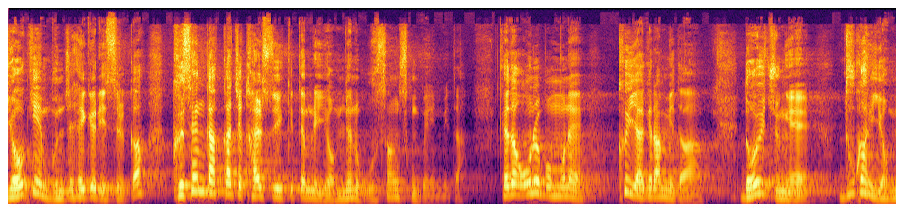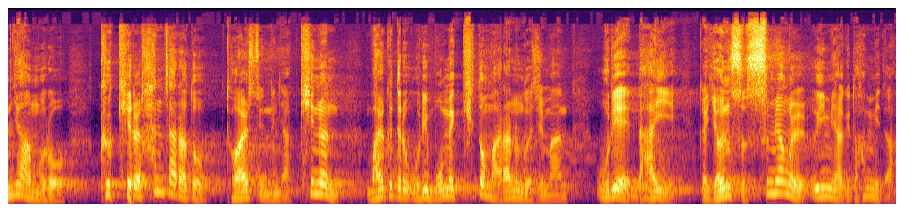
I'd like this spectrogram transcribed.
여기에 문제 해결이 있을까 그 생각까지 갈 수 있기 때문에 염려는 우상 숭배입니다. 게다가 오늘 본문에 그 이야기를 합니다. 너희 중에 누가 염려함으로 그 키를 한 자라도 더할 수 있느냐? 키는 말 그대로 우리 몸의 키도 말하는 거지만 우리의 나이, 그러니까 연수, 수명을 의미하기도 합니다.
